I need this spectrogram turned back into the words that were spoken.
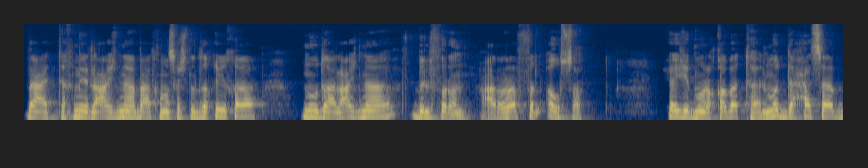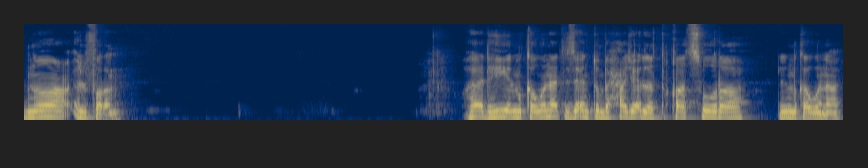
بعد تخمير العجنة بعد 15 دقيقة نوضع العجنة بالفرن على الرف الأوسط. يجب مراقبتها المدة حسب نوع الفرن. وهذه هي المكونات إذا أنتم بحاجة إلى التقاط صورة للمكونات.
